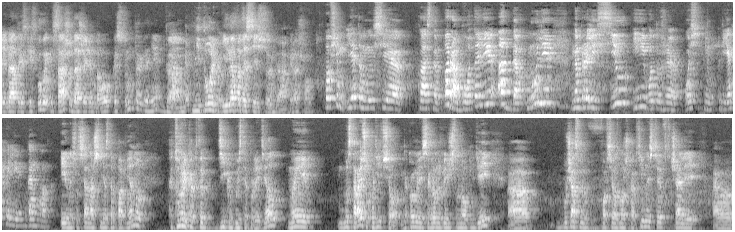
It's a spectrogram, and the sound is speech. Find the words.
ребята из кейс-клуба. И Саша даже арендовал костюм тогда, не? Не только. И на фотосессию. Да. Хорошо. В общем, летом мы все классно поработали, отдохнули, набрались сил и вот уже осенью приехали в Гонконг. И начался наш семестр по обмену, который как-то дико быстро пролетел. Мы, мы старались ухватить все. Знакомились с огромным количеством новых людей, участвовали во всевозможных активностях, встречали... э,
